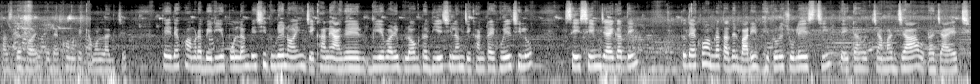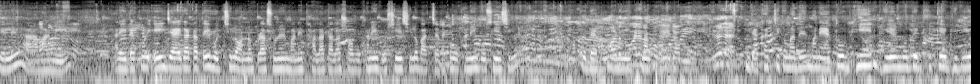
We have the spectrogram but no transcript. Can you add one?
সাজতে হয়। তো দেখো আমাকে কেমন লাগছে। তো এই দেখো আমরা বেরিয়ে পড়লাম। বেশি দূরে নয় যেখানে আগের বিয়েবাড়ির ব্লগটা দিয়েছিলাম যেখানটায় হয়েছিল সেই সেম জায়গাতেই। তো দেখো, আমরা তাদের বাড়ির ভেতরে চলে এসেছি। তো এটা হচ্ছে আমার যা, ওটা জায়ের ছেলে আর আমার মেয়ে। আর এই দেখো, এই জায়গাটাতেই হচ্ছিল অন্নপ্রাশনের মানে থালা টালা সব ওখানেই বসিয়েছিল বাচ্চাটাকে ওখানেই বসিয়েছিল। তো দেখো আমি দেখাচ্ছি তোমাদের মানে এত ভিড়, ভিড়ের মধ্যে ঢুকে ভিডিও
